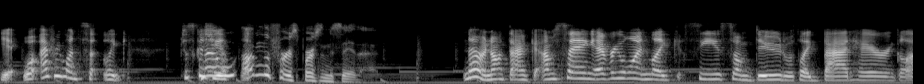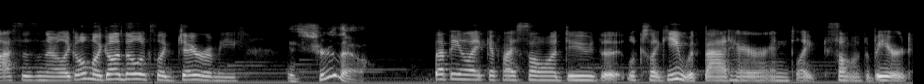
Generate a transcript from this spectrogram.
Yeah, well, everyone's like. Just because no, you have, I'm the first person to say that. No, not that guy. I'm saying everyone like sees some dude with like bad hair and glasses and they're like, "Oh my god, that looks like Jeremy." It's true though. That'd be like if I saw a dude that looks like you with bad hair and like some of the beard,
